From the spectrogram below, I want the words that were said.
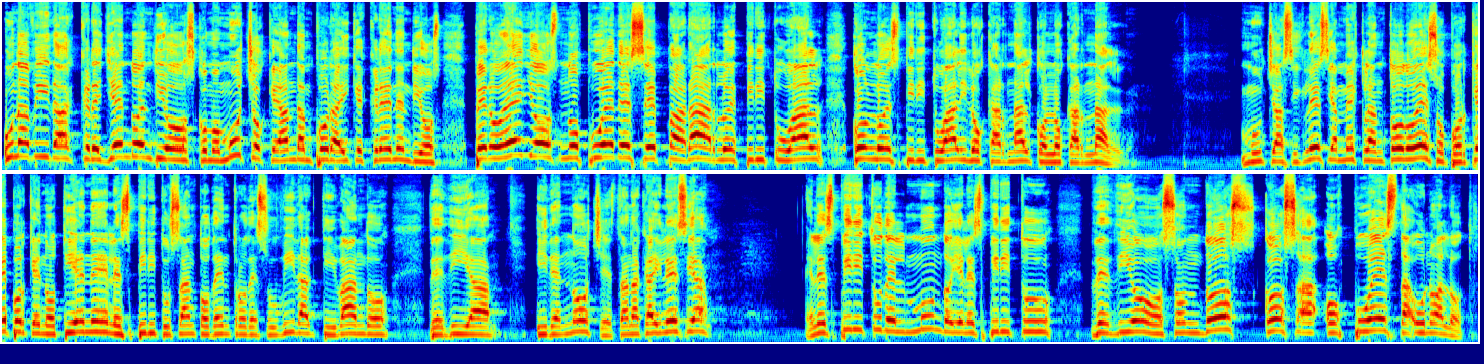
una vida creyendo en Dios, como muchos que andan por ahí que creen en Dios, pero ellos no pueden separar lo espiritual con lo espiritual y lo carnal con lo carnal. Muchas iglesias mezclan todo eso. ¿Por qué? Porque no tiene el Espíritu Santo dentro de su vida activando de día y de noche. ¿Están acá, iglesia? El espíritu del mundo y el espíritu de Dios son dos cosas opuestas uno al otro.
